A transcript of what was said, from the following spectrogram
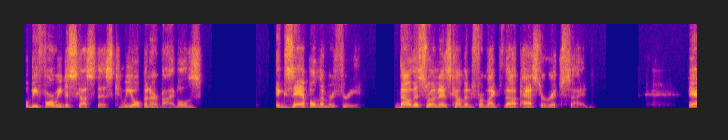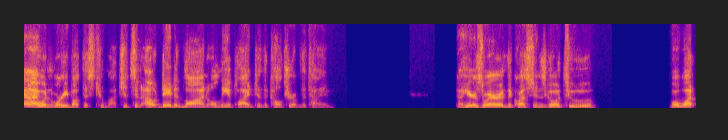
Well, before we discuss this, can we open our Bibles? Example number three. Now, this one is coming from like the Pastor Rich side. Yeah, I wouldn't worry about this too much. It's an outdated law and only applied to the culture of the time. Now, here's where the questions go to well, what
